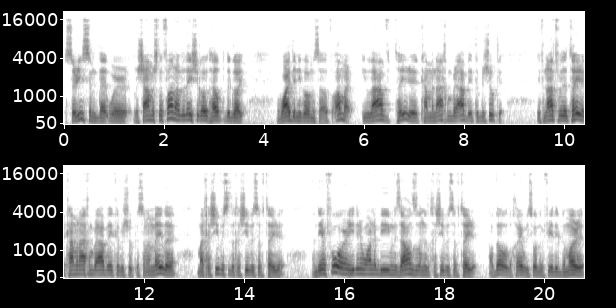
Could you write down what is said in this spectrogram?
Sarisim that were Mishamash Lefanov that they should go to help the goy. Why didn't he go himself? Omar, Ilav Torah Kamanachim Barabik B'Shukah. If not for the Torah, Kamanachim Ba'abba Ikabashuka. So Mamela, my chashivas is the chashivas of Torah, and therefore he didn't want to be mizalzel in the chashivas of Torah. Although we saw in the Friede Gemara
